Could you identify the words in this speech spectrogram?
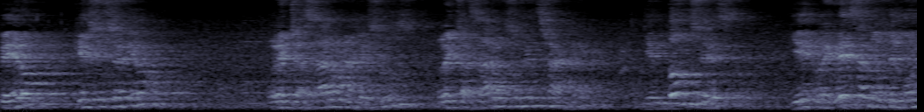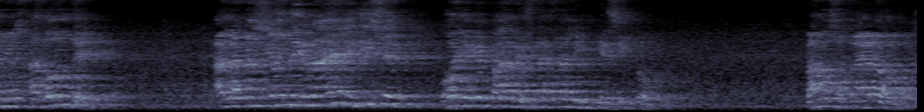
Pero, ¿qué sucedió? Rechazaron a Jesús, rechazaron su mensaje, y entonces regresan los demonios a dónde? a la nación de Israel y dicen, oye, qué padre está, está limpiecito. Vamos a traer a otros.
